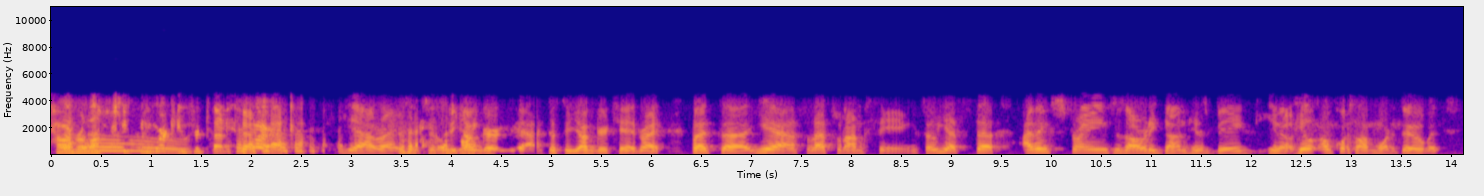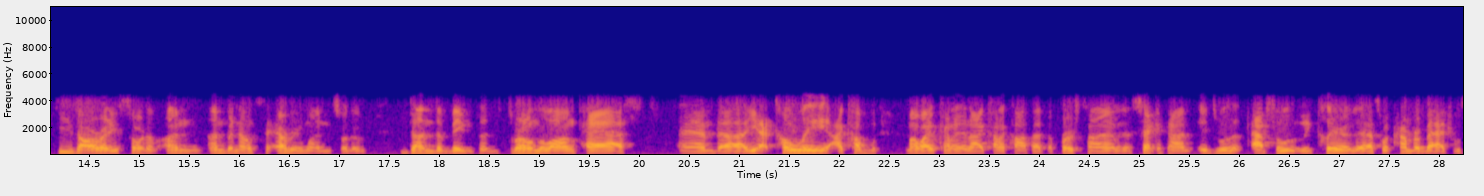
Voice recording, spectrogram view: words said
however long she's been working for Tony Stark. yeah, right. That's an It's just a younger, yeah, just a younger kid, right? But uh, yeah, so that's what I'm seeing. So yes, the, I think Strange has already done his big, you know, he'll of course he'll have more to do, but he's already sort of un, unbeknownst to everyone, sort of done the big, the thrown the long pass, and uh, yeah, totally. I come. My wife kind of and I kind of caught that the first time, and the second time it was absolutely clear that that's what Cumberbatch was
